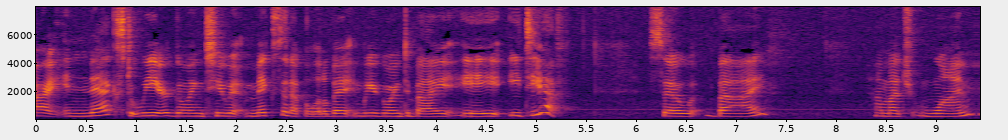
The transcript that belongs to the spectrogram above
All right, and next we are going to mix it up a little bit and we are going to buy a ETF. So buy, how much? One,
